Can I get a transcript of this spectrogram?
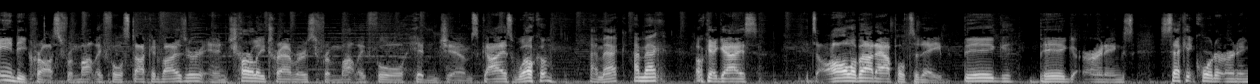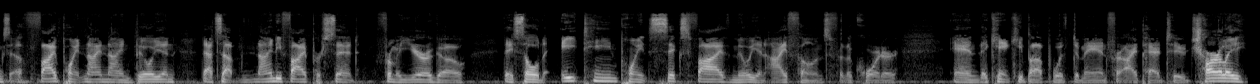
Andy Cross from Motley Fool Stock Advisor and Charlie Travers from Motley Fool Hidden Gems. Guys, welcome. Hi, Mac. Hi, Mac. Okay, guys, it's all about Apple today. Big, big earnings. Second quarter earnings of 5.99 billion. That's up 95% from a year ago. They sold 18.65 million iPhones for the quarter and they can't keep up with demand for iPad 2. Charlie,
